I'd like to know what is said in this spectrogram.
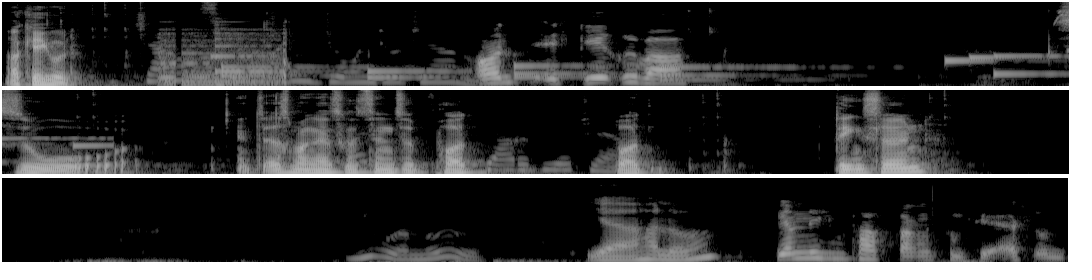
Okay, gut. Und ich gehe rüber. So. Jetzt erstmal ganz kurz den your channel. dingseln. Ja, hallo? Wir haben nicht ein paar Fragen zum TS und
